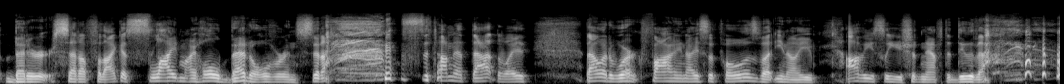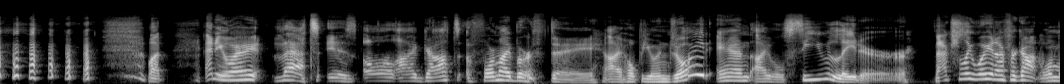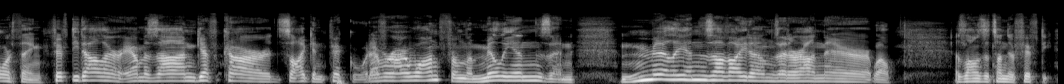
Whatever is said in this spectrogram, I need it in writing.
better setup for that. I could slide my whole bed over and sit on, sit on it that way. That would work fine, I suppose. But you know, you obviously you shouldn't have to do that. but anyway, that is all I got for my birthday. I hope you enjoyed, and I will see you later. Actually, wait, I forgot one more thing. $50 Amazon gift card so I can pick whatever I want from the millions and millions of items that are on there. Well, as long as it's under 50.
